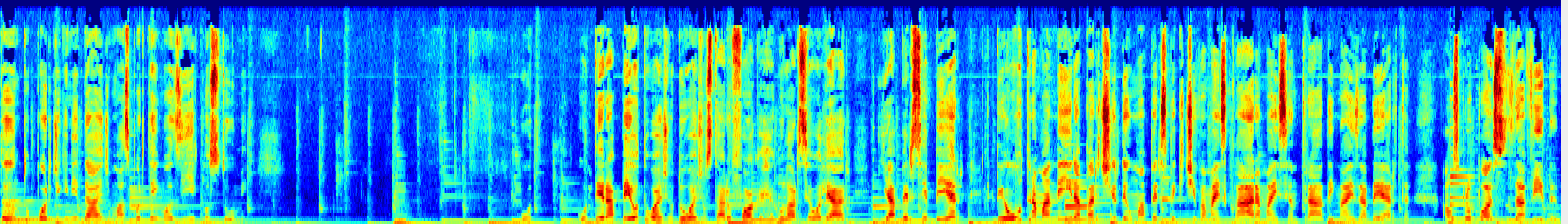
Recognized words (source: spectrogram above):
tanto por dignidade, mas por teimosia e costume. O, o terapeuta o ajudou a ajustar o foco e regular seu olhar e a perceber de outra maneira a partir de uma perspectiva mais clara, mais centrada e mais aberta aos propósitos da vida.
